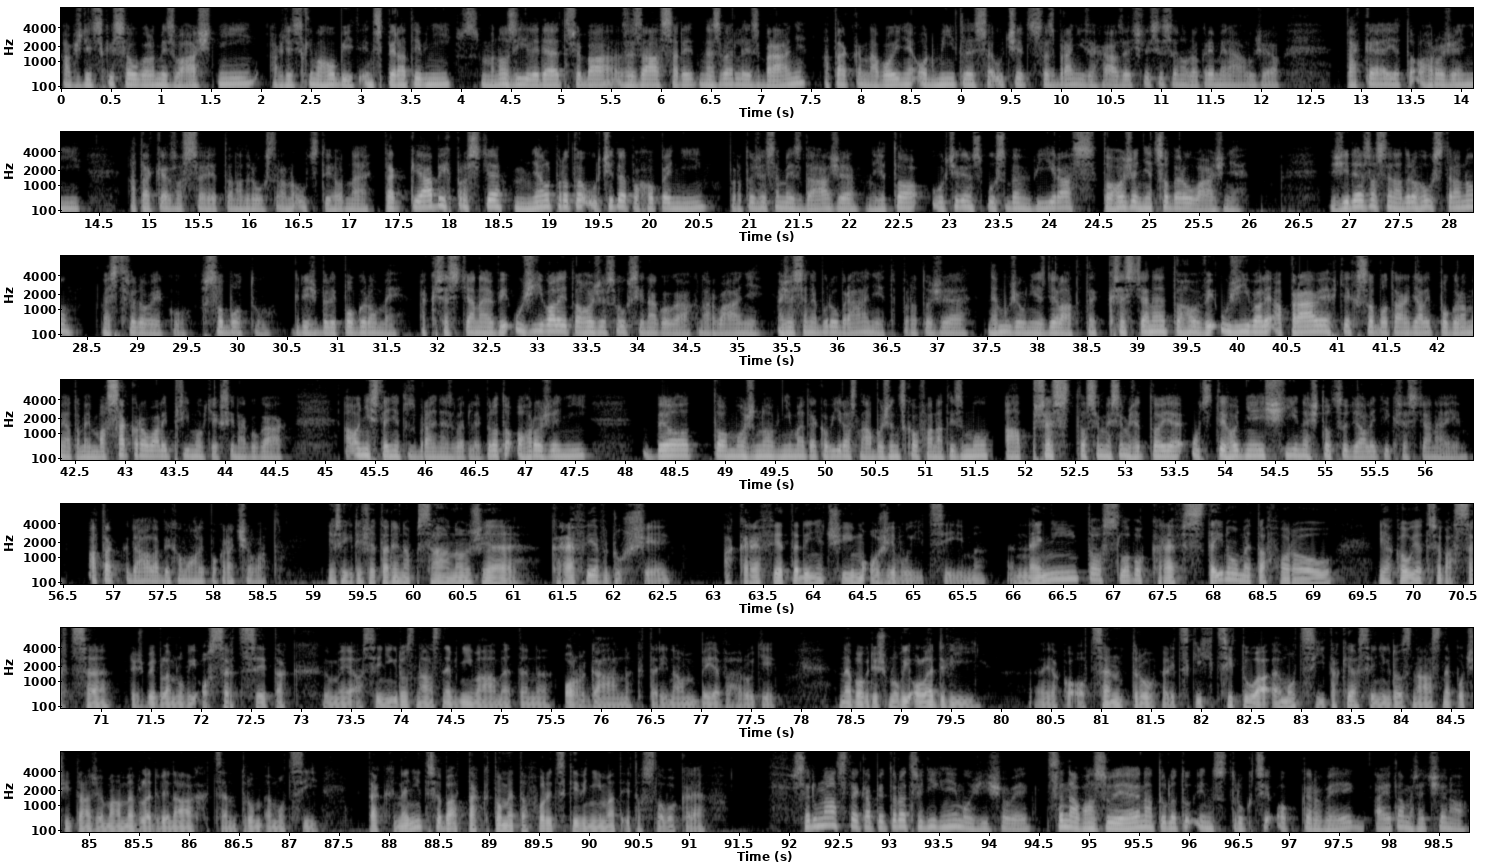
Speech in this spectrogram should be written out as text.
a vždycky jsou velmi zvláštní a vždycky mohou být inspirativní. Mnozí lidé třeba ze zásady nezvedli zbraň a tak na vojně odmítli se učit se zbraní zacházet, šli si se do kriminálu, že jo. Také je to ohrožení a také zase je to na druhou stranu úctyhodné. Tak já bych prostě měl proto určité pochopení, protože se mi zdá, že je to určitým způsobem výraz toho, že něco berou vážně. Židé zase na druhou stranu ve středověku, v sobotu, když byly pogromy a křesťané využívali toho, že jsou v synagogách narváni a že se nebudou bránit, protože nemůžou nic dělat. Tak křesťané toho využívali a právě v těch sobotách dělali pogromy a tam je masakrovali přímo v těch synagogách a oni stejně tu zbraň nezvedli. Bylo to ohrožení bylo to možno vnímat jako výraz náboženského fanatismu a přesto si myslím, že to je úctyhodnější než to, co dělali ti křesťané jim. A tak dále bychom mohli pokračovat. Jiří, když je tady napsáno, že krev je v duši a krev je tedy něčím oživujícím. Není to slovo krev stejnou metaforou, jakou je třeba srdce. Když Bible mluví o srdci, tak my asi nikdo z nás nevnímáme ten orgán, který nám bije v hrudi. Nebo když mluví o ledví, jako o centru lidských citů a emocí, taky asi nikdo z nás nepočítá, že máme v ledvinách centrum emocí. Tak není třeba takto metaforicky vnímat i to slovo krev? V 17. kapitole 3. knihy Možíšovi se navazuje na tuto instrukci o krvi a je tam řečeno,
